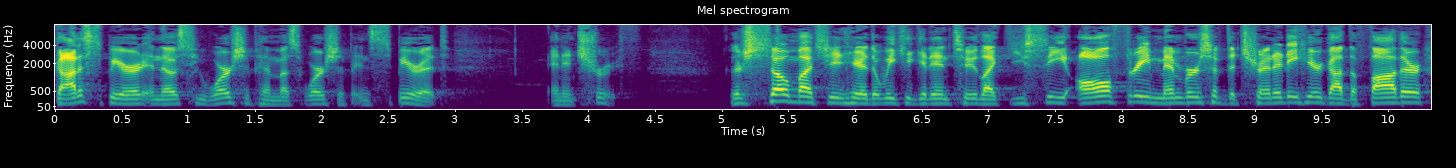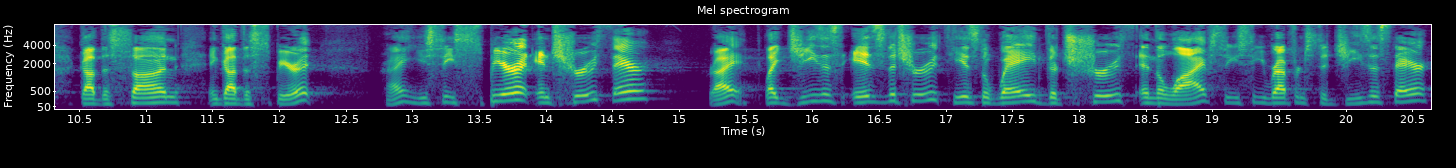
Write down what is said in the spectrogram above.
God is spirit, and those who worship him must worship in spirit and in truth. There's so much in here that we could get into. Like you see all three members of the Trinity here God the Father, God the Son, and God the Spirit, right? You see spirit and truth there, right? Like Jesus is the truth. He is the way, the truth, and the life. So you see reference to Jesus there.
